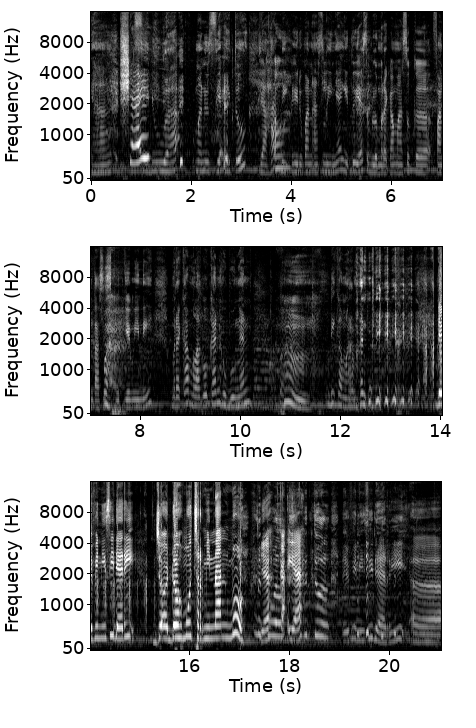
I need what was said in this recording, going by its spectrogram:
yang Shay dua manusia itu jahat di kehidupan aslinya gitu ya sebelum mereka masuk ke fantasi Squid Game ini. Mereka melakukan hubungan hmm di kamar mandi. Definisi dari jodohmu cerminanmu. Ya Betul, kak ya. betul. Definisi dari eh,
